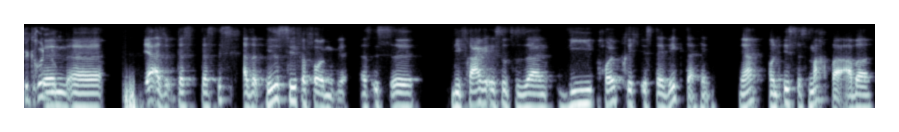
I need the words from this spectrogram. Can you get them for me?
Begründung. Denn, äh, ja, also das, das ist, also dieses Ziel verfolgen wir. Das ist, äh, die Frage ist sozusagen, wie holprig ist der Weg dahin? Ja, und ist es machbar? Aber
